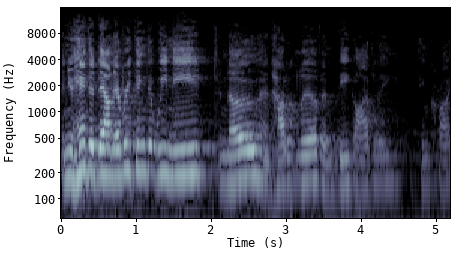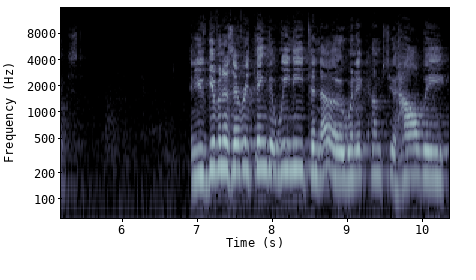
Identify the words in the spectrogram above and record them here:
And you handed down everything that we need to know and how to live and be godly in Christ. And you've given us everything that we need to know when it comes to how we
